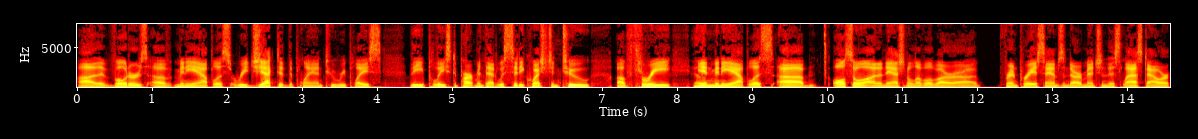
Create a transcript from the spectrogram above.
Uh, the voters of Minneapolis rejected the plan to replace the police department. That was City Question Two of three in Minneapolis. Um, also, on a national level, our uh, friend Preya Samsundar mentioned this last hour.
